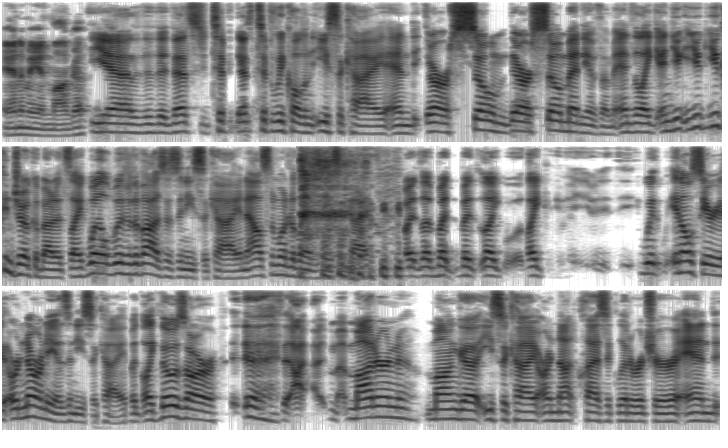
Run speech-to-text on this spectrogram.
anime and manga. Yeah, that's typ- that's typically called an isekai, and there are so there are so many of them. And like, and you you, you can joke about it. It's like, well, Wizard of Oz is an isekai, and Alice in Wonderland is an isekai, but but but like like with in all serious or Narnia is an isekai, but like those are uh, modern manga isekai are not classic literature, and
